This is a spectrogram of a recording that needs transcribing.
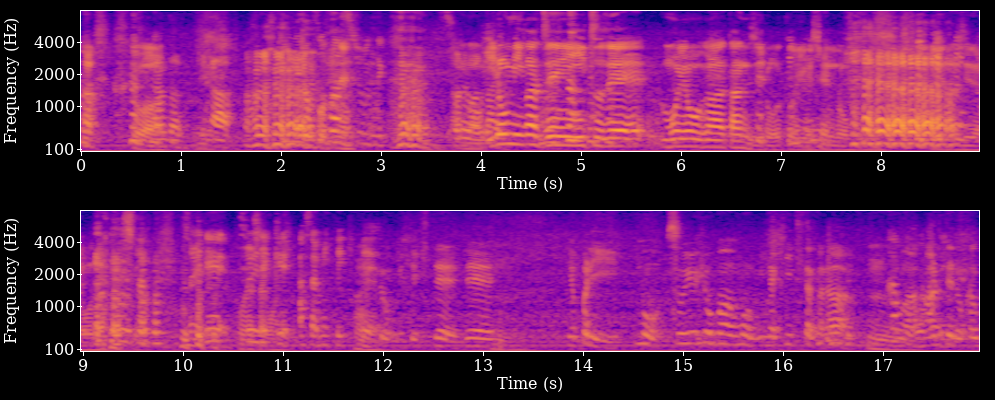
はだってあちょっのファッとねションで来てあのそれは色味が善逸で模様が炭治郎という線路感じでございますがそれでそれでけ朝見てきて、見てきてでやっぱりもうそういう評判はもうみんな聞いてたから、うん。まあ、ある程度覚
